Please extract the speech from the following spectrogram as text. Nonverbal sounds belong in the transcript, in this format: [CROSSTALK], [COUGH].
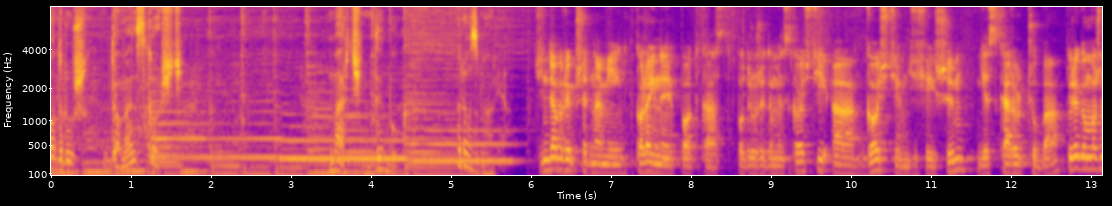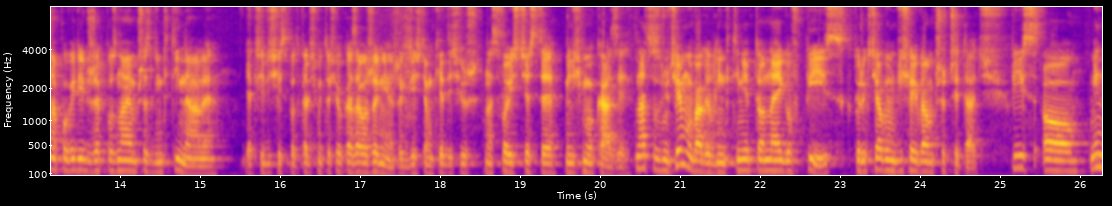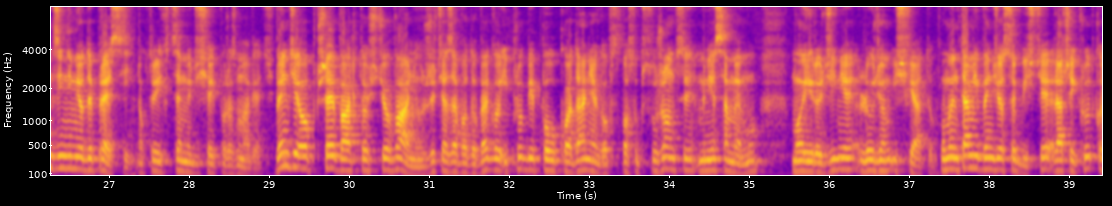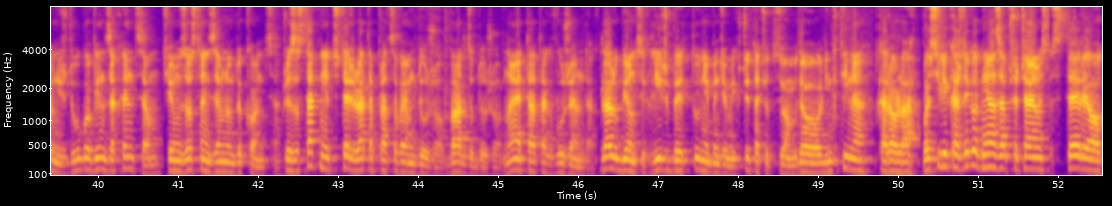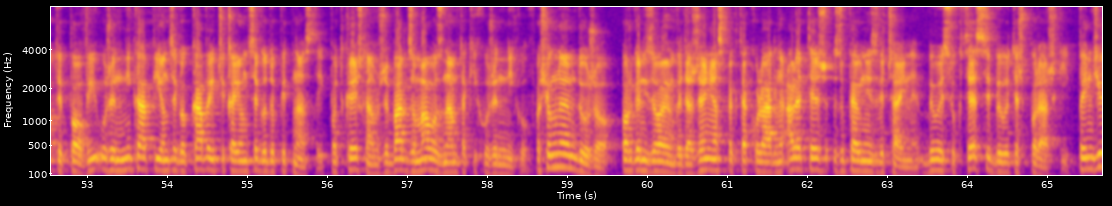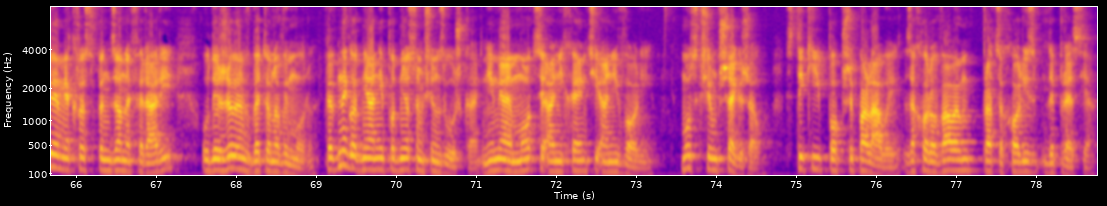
Podróż do męskości. Marcin Dybuk rozmawia. Dzień dobry, przed nami kolejny podcast Podróży do Męskości, a gościem dzisiejszym jest Karol Czuba, którego można powiedzieć, że poznałem przez LinkedIna, ale jak się dzisiaj spotkaliśmy, to się okazało, że nie, że gdzieś tam kiedyś już na swojej ścieżce mieliśmy okazję. Na co zwróciłem uwagę w LinkedInie, to na jego wpis, który chciałbym dzisiaj Wam przeczytać. Wpis o między innymi o depresji, o której chcemy dzisiaj porozmawiać. Będzie o przewartościowaniu życia zawodowego i próbie poukładania go w sposób służący mnie samemu, mojej rodzinie, ludziom i światu. Momentami będzie osobiście, raczej krótko niż długo, więc zachęcam Cię zostań ze mną do końca. Przez ostatnie 4 lata pracowałem dużo, bardzo dużo, na etatach, w urzędach. Dla lubiących liczby, tu nie będziemy ich czytać, odsyłam do LinkedIna Karola. Właściwie każdego dnia zaprzeczałem stereotypowi urzędnika pijącego kawę i czekającego do 15. Podkreślam, że bardzo mało znam takich urzędników. Osiągnąłem dużo. Organizowałem wydarzenia spektakularne, ale też zupełnie zwyczajne. Były sukcesy, były też porażki. Pędziłem jak rozpędzone Ferrari, uderzyłem w betonowy mur. Pewnego dnia nie podniosłem się z łóżka. Nie miałem mocy, ani chęci, ani woli. Mózg się przegrzał. Styki poprzypalały. Zachorowałem, pracocholizm, depresja.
